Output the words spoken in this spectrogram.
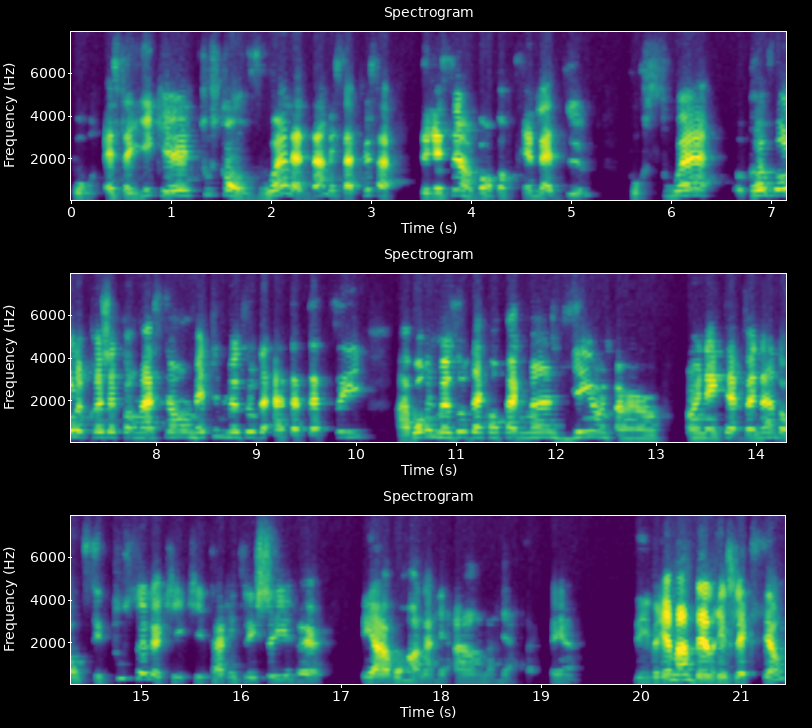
pour essayer que tout ce qu'on voit là-dedans, ben, ça puisse dresser un bon portrait de l'adulte pour soit revoir le projet de formation, mettre une mesure adaptative, avoir une mesure d'accompagnement, lier un intervenant. Donc, c'est tout ça qui, est à réfléchir euh, et à avoir en arrière. En arrière des vraiment belles réflexions.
